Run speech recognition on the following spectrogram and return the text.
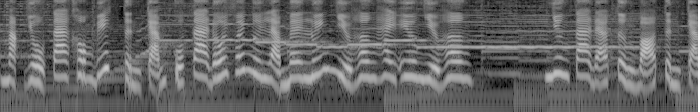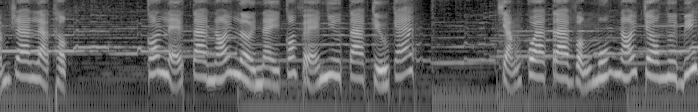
Mặc dù ta không biết tình cảm của ta đối với ngươi là mê luyến nhiều hơn hay yêu nhiều hơn Nhưng ta đã từng bỏ tình cảm ra là thật. Có lẽ ta nói lời này có vẻ như ta kiểu cá, Chẳng qua ta vẫn muốn nói cho ngươi biết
